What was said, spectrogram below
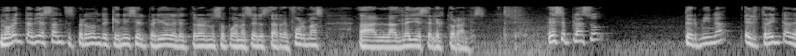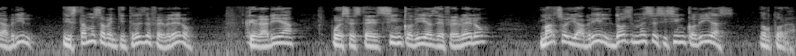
90 días antes, perdón, de que inicie el periodo electoral no se pueden hacer estas reformas a las leyes electorales. Ese plazo termina el 30 de abril y estamos a 23 de febrero. Quedaría pues este cinco días de febrero, marzo y abril, dos meses y cinco días doctora?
